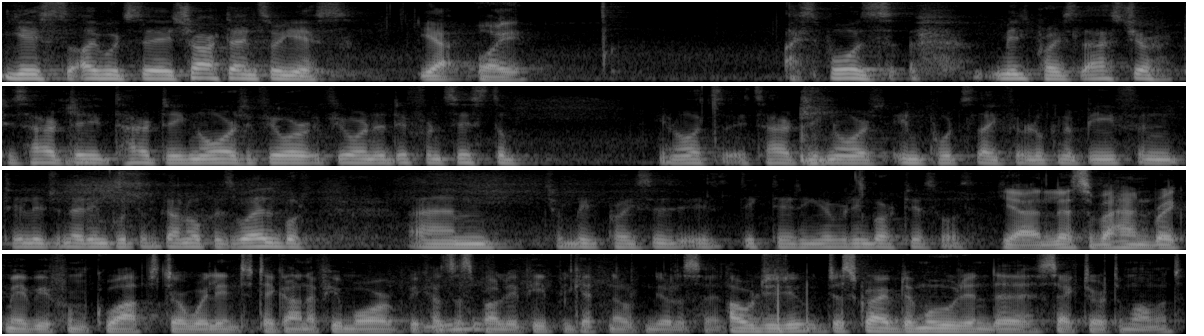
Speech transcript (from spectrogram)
Yes, I would say short answer yes. Yeah. Why? I suppose milk price last year. It's hard to hard to ignore it if you're if you're in a different system you know, it's, it's hard to ignore inputs like if you're looking at beef and tillage and that inputs have gone up as well. But um, so milk price is, is, dictating everything, Bertie, I suppose. Yeah, and less of a handbrake maybe from co-ops. They're willing to take on a few more because there's probably people getting out on the other side. How would you describe the mood in the sector at the moment?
